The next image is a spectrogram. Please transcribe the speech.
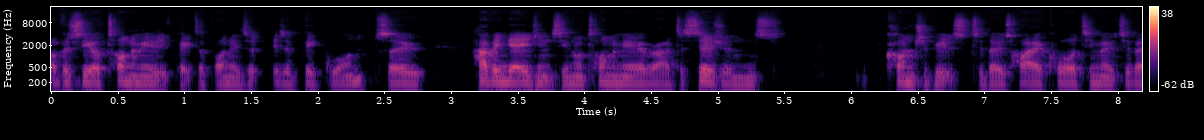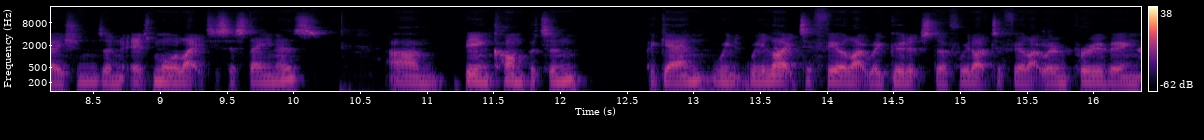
obviously, autonomy that you picked up on is a, is a big one. So having agency and autonomy over our decisions contributes to those higher quality motivations, and it's more likely to sustain us. Um, being competent, again, we, we like to feel like we're good at stuff. We like to feel like we're improving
